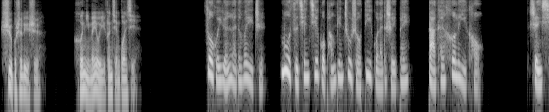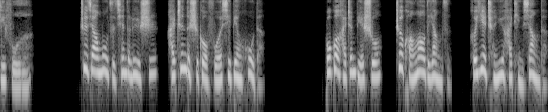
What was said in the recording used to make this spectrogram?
是不是律师，和你没有一分钱关系。坐回原来的位置，穆子谦接过旁边助手递过来的水杯，打开喝了一口。沈西扶额，这叫穆子谦的律师，还真的是够佛系辩护的。不过还真别说，这狂傲的样子和叶晨玉还挺像的。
